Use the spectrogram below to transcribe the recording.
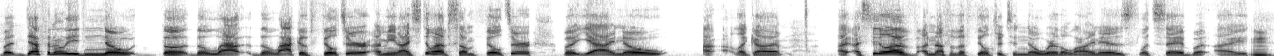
but definitely no the the la- the lack of filter. I mean, I still have some filter, but yeah, I know. Uh, like uh, I, I still have enough of a filter to know where the line is. Let's say, but I Mm.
